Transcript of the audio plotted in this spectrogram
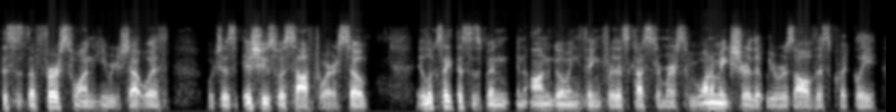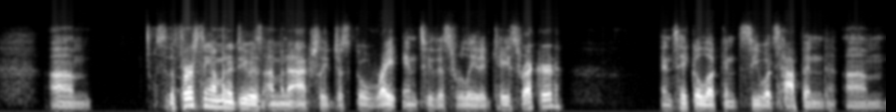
this is the first one he reached out with, which is issues with software. So it looks like this has been an ongoing thing for this customer. So we wanna make sure that we resolve this quickly. Um, so the first thing I'm gonna do is I'm gonna actually just go right into this related case record and take a look and see what's happened um,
